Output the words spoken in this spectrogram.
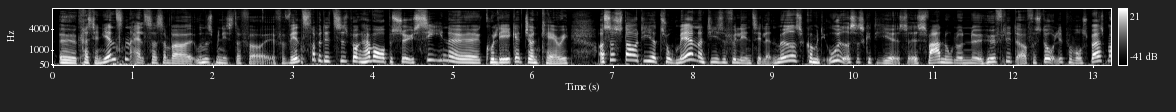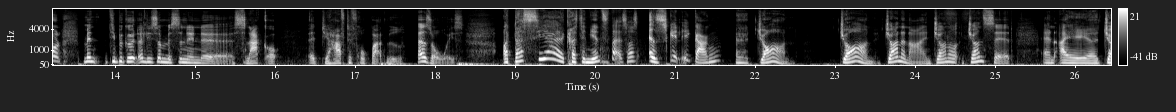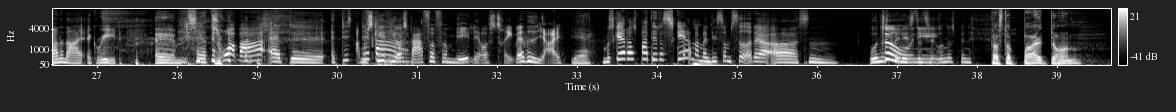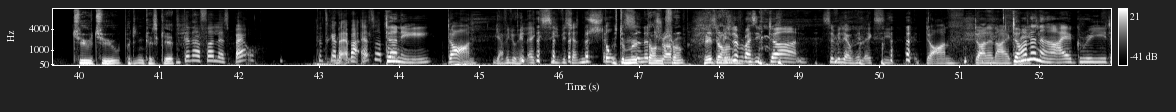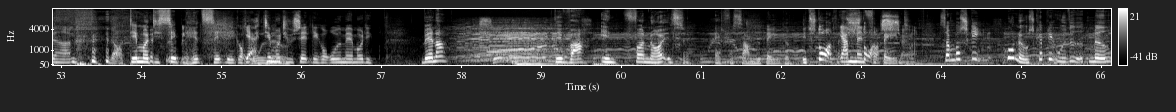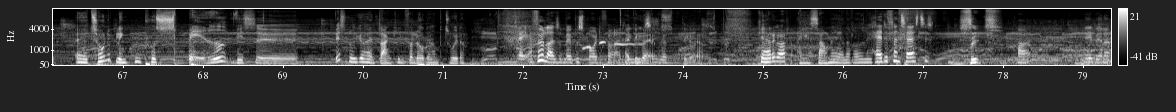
øh, Christian Jensen, altså som var udenrigsminister for, øh, for Venstre på det tidspunkt, han var over at besøge sin øh, kollega John Kerry. Og så står de her to mænd, og de er selvfølgelig ind til et eller andet møde, og så kommer de ud, og så skal de øh, s- svare nogenlunde øh, høfligt og forståeligt på vores spørgsmål. Men de begynder ligesom med sådan en øh, snak om, at de har haft et frugtbart møde, as always. Og der siger øh, Christian Jensen altså også adskillige gange, øh, John, John, John and I, and John, John said, and I, uh, John and I agreed. um, så jeg tror bare, at, uh, at det, Og det måske er er bare... vi også bare for formelle, os tre. Hvad ved jeg? Ja, måske er det også bare det, der sker, når man ligesom sidder der og sådan udenrigsminister Tony. til udenrigsminister. Der står By Dawn 2020 på din kasket. Den har jeg fået Lars Berg. Den skal der bare altid på. Donny. Don. Jeg vil jo heller ikke sige, hvis jeg nu stod Hvis du mødte siden af Donald Trump, Trump. Hey Så Don. vil jeg bare sige Don. så vil jeg jo heller ikke sige Don. Don and I agreed. Don and I agree, Don. Nå, det må de simpelthen selv ikke ja, rode det må med. de jo selv og rode med, må de. Venner, det var en fornøjelse at få samlet bandet. Et stort, Jamen stort for band, søren. som måske, who knows, kan blive udvidet med uh, Tony Blinken på spade, hvis, uh, Hvis nu Johan Dankil får lukket ham på Twitter. Ja, jeg føler altså med på Spotify. Det, Ja, det gør jeg også. Det gør jeg også. Kan jeg have det godt? Ej, jeg savner jer allerede lidt. Ha' det fantastisk. Ses. Hej. Hej venner.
